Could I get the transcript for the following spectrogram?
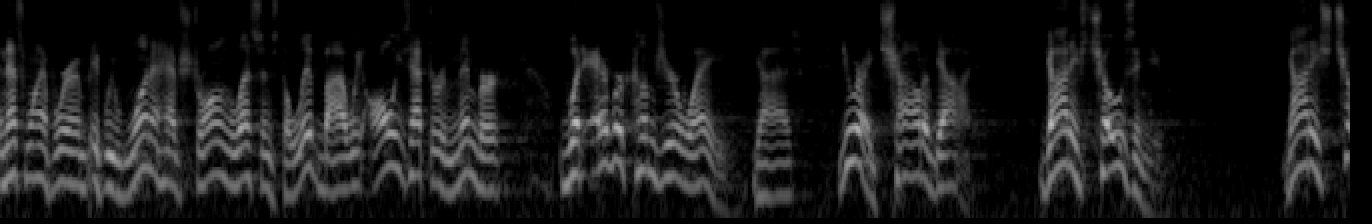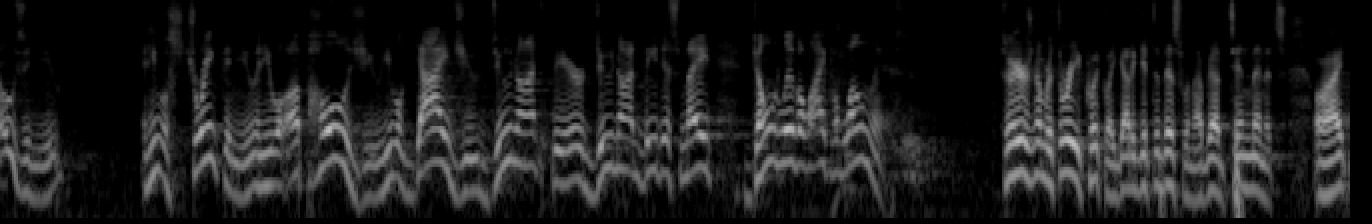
And that's why if, we're, if we want to have strong lessons to live by, we always have to remember whatever comes your way, guys, you're a child of God. God has chosen you. God has chosen you, and He will strengthen you, and He will uphold you. He will guide you. Do not fear. Do not be dismayed. Don't live a life of loneliness. So here's number three quickly. Got to get to this one. I've got 10 minutes. All right.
